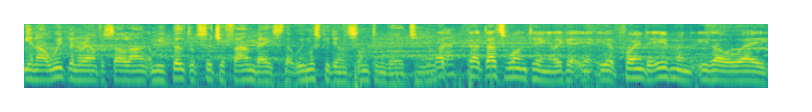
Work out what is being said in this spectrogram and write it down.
you know we've been around for so long and we've built up such a fan base that we must be doing something good you know? That, that, that's one thing. Like you, you find that even when you go away,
